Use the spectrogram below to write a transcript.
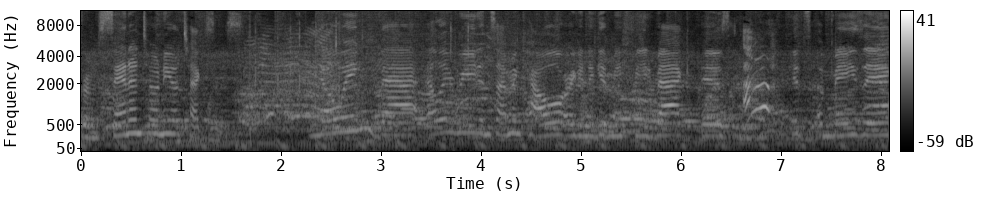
from San Antonio, Texas. Knowing that LA Reid and Simon Cowell are going to give me feedback is ah, it's amazing.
